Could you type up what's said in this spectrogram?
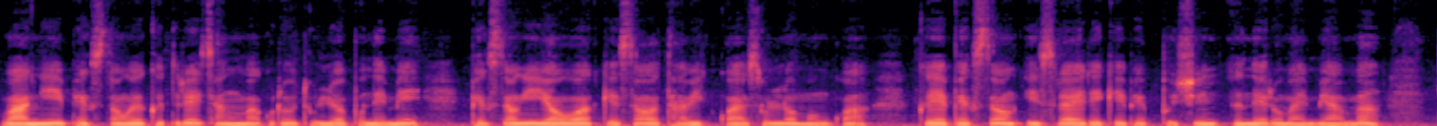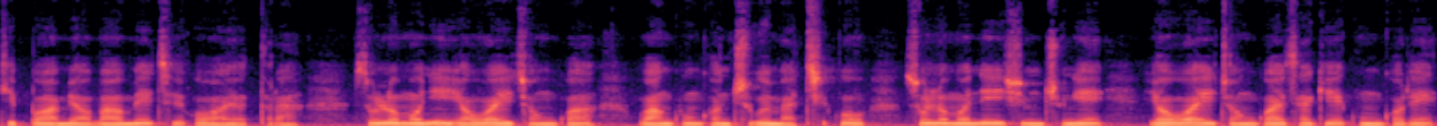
왕이 백성을 그들의 장막으로 돌려보내매 백성이 여호와께서 다윗과 솔로몬과 그의 백성 이스라엘에게 베푸신 은혜로 말미암아 기뻐하며 마음에 즐거워하였더라. 솔로몬이 여호와의 정과 왕궁 건축을 마치고 솔로몬의 심중에 여호와의 정과 자기의 궁궐에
